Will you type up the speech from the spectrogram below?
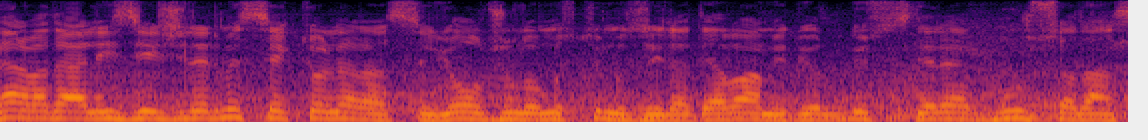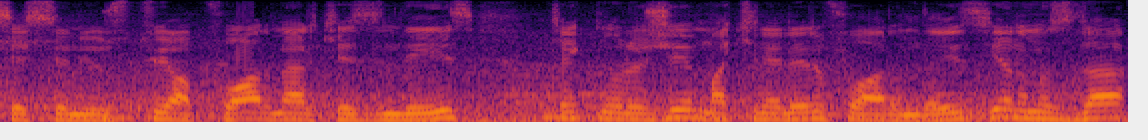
Merhaba değerli izleyicilerimiz. Sektörler arası yolculuğumuz tüm hızıyla devam ediyor. Bugün sizlere Bursa'dan sesleniyoruz. TÜYAP Fuar Merkezi'ndeyiz. Teknoloji Makineleri Fuarı'ndayız. Yanımızda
